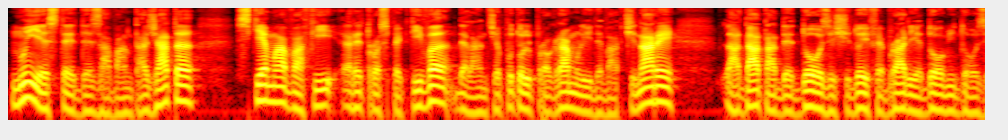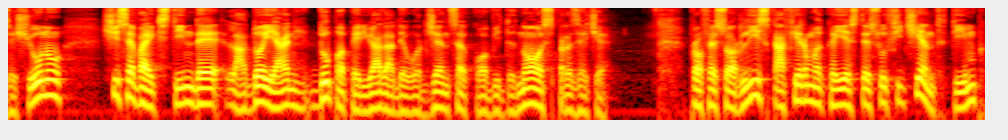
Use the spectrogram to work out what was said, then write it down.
nu este dezavantajată, schema va fi retrospectivă de la începutul programului de vaccinare la data de 22 februarie 2021 și se va extinde la 2 ani după perioada de urgență COVID-19. Profesor Lisk afirmă că este suficient timp,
